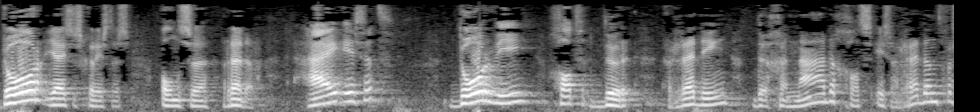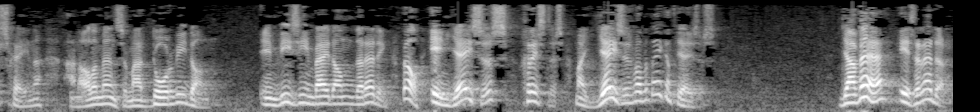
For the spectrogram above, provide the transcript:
Door Jezus Christus, onze redder. Hij is het door wie God de redding de genade Gods is reddend verschenen aan alle mensen. Maar door wie dan? In wie zien wij dan de redding? Wel, in Jezus Christus. Maar Jezus, wat betekent Jezus? Yahweh is redder.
